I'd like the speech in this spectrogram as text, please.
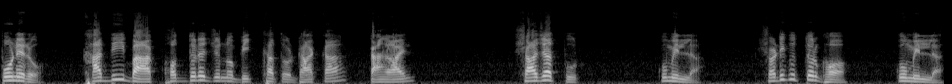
পনেরো, খাদি বা খদ্দরের জন্য বিখ্যাত ঢাকা, টাঙ্গাইল, শাহজাদপুর, কুমিল্লা। সঠিক উত্তর, ঘ, কুমিল্লা।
